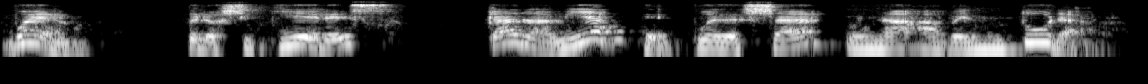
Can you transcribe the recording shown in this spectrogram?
Bueno, pero si quieres, cada viaje puede ser una aventura.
